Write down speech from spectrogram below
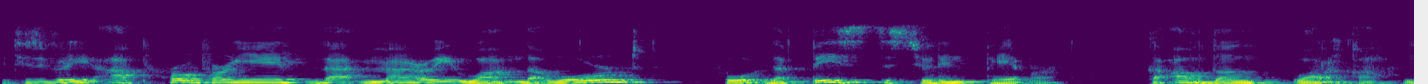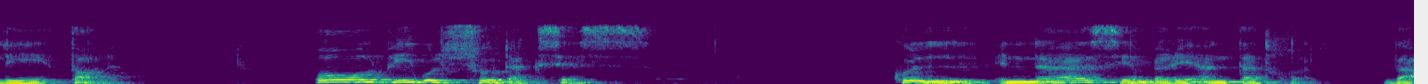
It is very appropriate that Mary won the award for the best student paper كأفضل ورقة لطالب All people should access كل الناس ينبغي أن تدخل The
